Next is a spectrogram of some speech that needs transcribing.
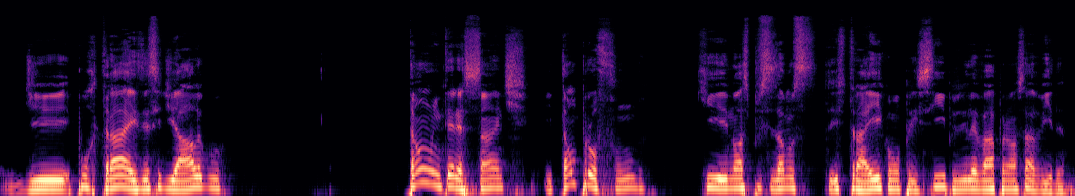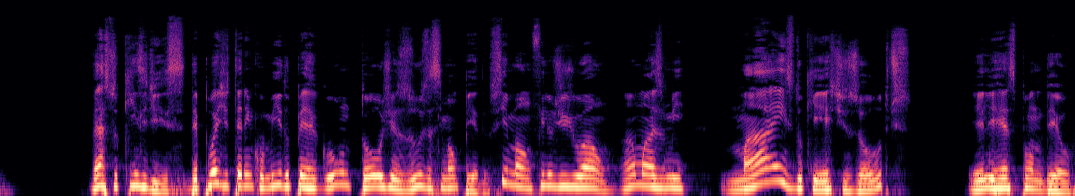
de por trás desse diálogo tão interessante e tão profundo que nós precisamos extrair como princípios e levar para a nossa vida. Verso 15 diz: Depois de terem comido, perguntou Jesus a Simão Pedro: Simão, filho de João, amas-me mais do que estes outros? Ele respondeu:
